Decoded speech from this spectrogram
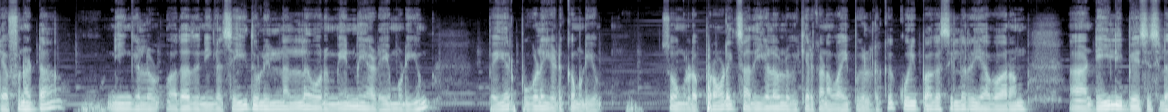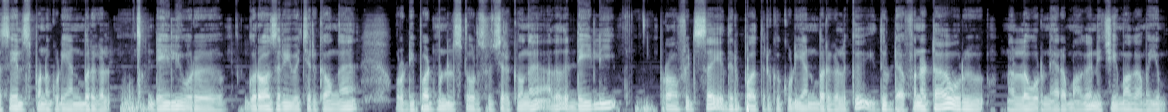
டெஃபினட்டாக நீங்கள் அதாவது நீங்கள் செய்தொழில் நல்ல ஒரு மேன்மை அடைய முடியும் பெயர் புகழை எடுக்க முடியும். ஸோ உங்களோட ப்ராடக்ட்ஸ் அதிக அளவில் விற்கிறதுக்கான வாய்ப்புகள் இருக்குது குறிப்பாக சில்லறை வியாபாரம் டெய்லி பேசிஸில் சேல்ஸ் பண்ணக்கூடிய அன்பர்கள் டெய்லி ஒரு க்ராசரி வச்சுருக்கவங்க ஒரு டிபார்ட்மெண்டல் ஸ்டோர்ஸ் வச்சுருக்கவங்க அதாவது டெய்லி ப்ராஃபிட்ஸை எதிர்பார்த்துருக்கக்கூடிய அன்பர்களுக்கு இது டெஃபினட்டாக ஒரு நல்ல ஒரு நேரமாக நிச்சயமாக அமையும்.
